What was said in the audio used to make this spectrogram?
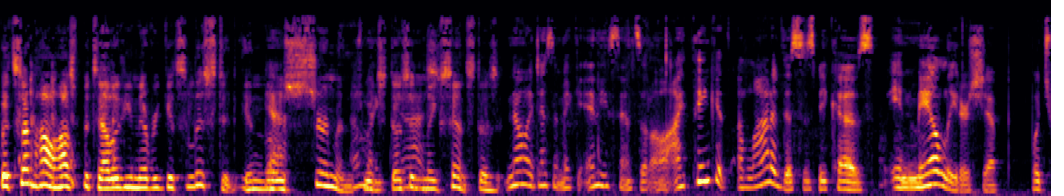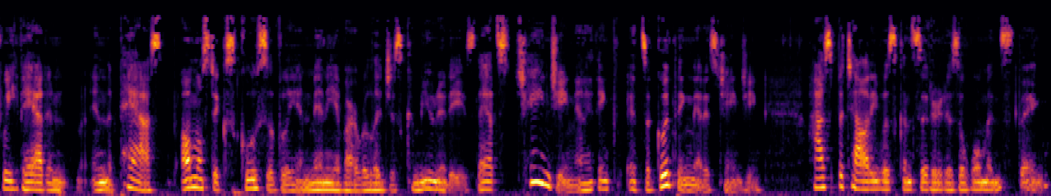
but somehow hospitality never gets listed in those Yeah. sermons, Oh which doesn't gosh. make sense, does it? No, it doesn't make any sense at all. I think it, a lot of this is because in male leadership, which we've had in in the past, almost exclusively in many of our religious communities, that's changing, and I think it's a good thing that it's changing. Hospitality was considered as a woman's thing,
